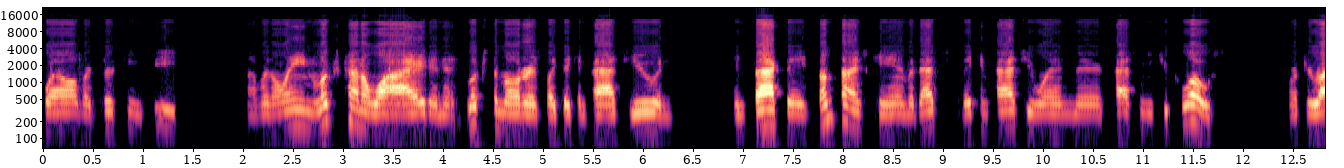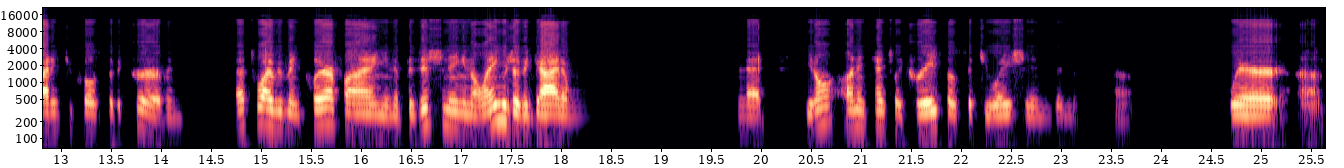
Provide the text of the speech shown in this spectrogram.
12 or 13 feet, uh, where the lane looks kind of wide and it looks to motorists like they can pass you. And in fact, they sometimes can, but that's they can pass you when they're passing you too close, or if you're riding too close to the curb. And that's why we've been clarifying in the positioning and the language of the guide that you don't unintentionally create those situations and um, where um,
